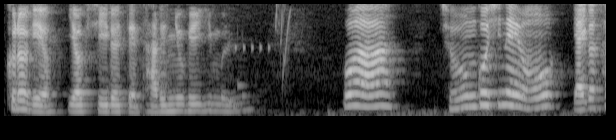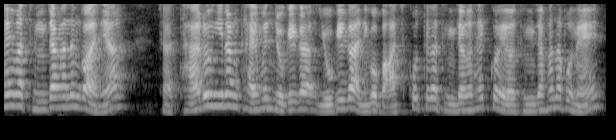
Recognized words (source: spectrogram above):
그러게요. 역시 이럴 땐 다른 요괴의 힘을. 와, 좋은 곳이네요. 야, 이거 설마 등장하는 거 아니야? 자, 다룽이랑 닮은 요괴가 요괴가 아니고 마스코트가 등장을 할 거예요. 등장하나 보네.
